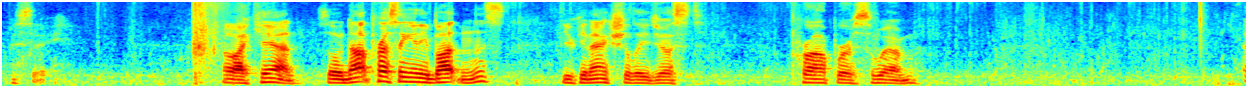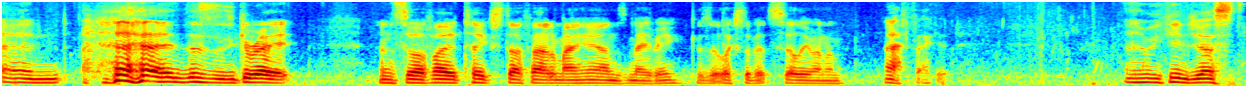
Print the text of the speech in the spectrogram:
Let me see. Oh, I can. So not pressing any buttons, you can actually just proper swim. And this is great. And so if I take stuff out of my hands, maybe, because it looks a bit silly when I'm, ah, fuck it. And we can just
